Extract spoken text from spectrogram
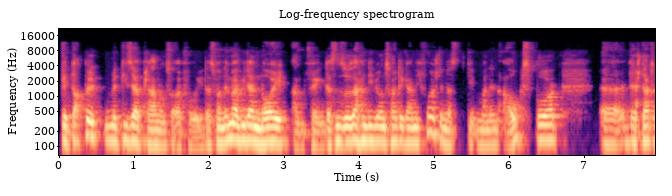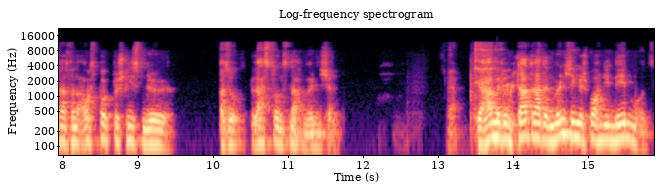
gedoppelt mit dieser Planungseuphorie, dass man immer wieder neu anfängt. Das sind so Sachen, die wir uns heute gar nicht vorstellen, dass man in Augsburg, äh, der Stadtrat von Augsburg beschließt, nö, also lasst uns nach München. Ja. Wir haben mit dem Stadtrat in München gesprochen, die neben uns.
